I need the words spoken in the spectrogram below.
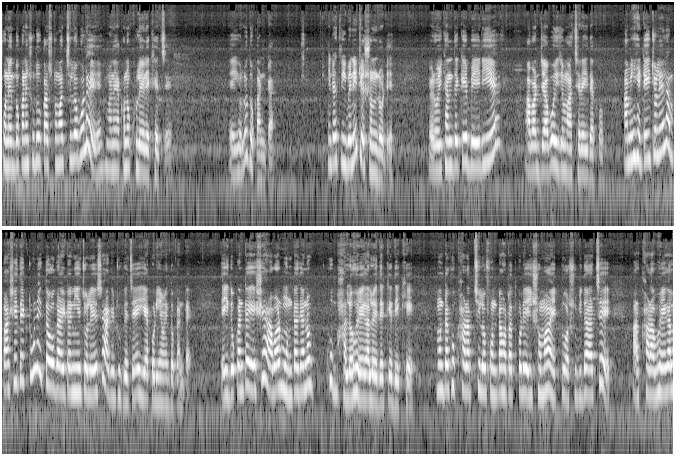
ফোনের দোকানে শুধু কাস্টমার ছিল বলে মানে এখনও খুলে রেখেছে। এই হলো দোকানটা। এটা ত্রিবেণী স্টেশন রোডে। এবার ওইখান থেকে বেরিয়ে আবার যাব, এই যে মাছেরাই দেখো। আমি হেঁটেই চলে এলাম পাশে তো একটুখানি, তো ও গাড়িটা নিয়ে চলে এসে আগে ঢুকেছে এই অ্যাকোরিয়ামের দোকানটায়। এই দোকানটায় এসে আবার মনটা যেন খুব ভালো হয়ে গেল এদেরকে দেখে। মনটা খুব খারাপ ছিল ফোনটা হঠাৎ করে এই সময়, একটু অসুবিধা আছে, আর খারাপ হয়ে গেল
